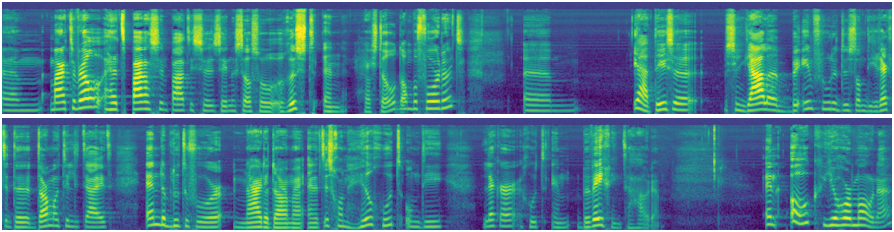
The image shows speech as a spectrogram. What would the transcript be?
Um, maar terwijl het parasympathische zenuwstelsel rust en herstel dan bevordert, um, ja, deze signalen beïnvloeden dus dan direct de darmmotiliteit en de bloedtoevoer naar de darmen. En het is gewoon heel goed om die lekker goed in beweging te houden. En ook je hormonen,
